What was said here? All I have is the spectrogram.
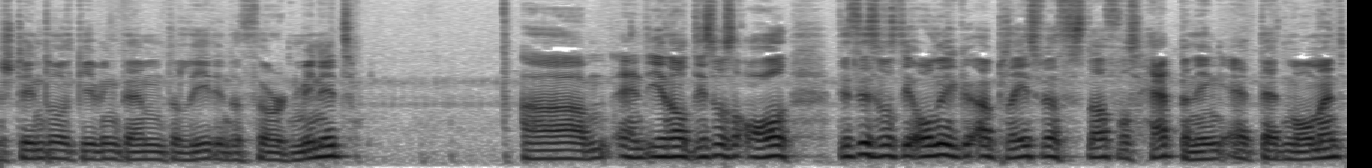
Stindl giving them the lead in the third minute. Um, and you know this was all this, this was the only uh, place where stuff was happening at that moment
